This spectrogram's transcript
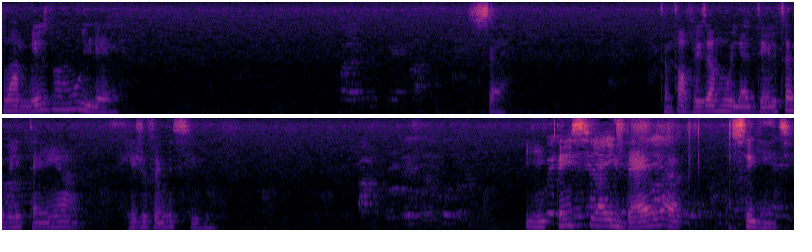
com a mesma mulher. Certo? Então talvez a mulher dele também tenha rejuvenescido. E tem-se a ideia seguinte:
